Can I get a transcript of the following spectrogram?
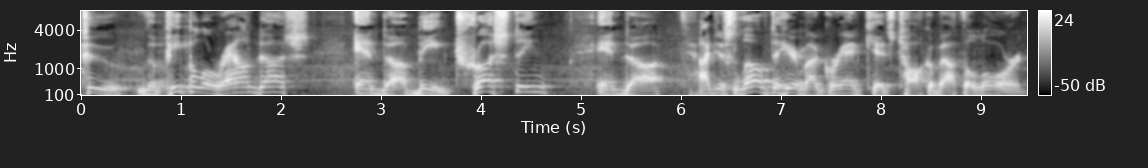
to the people around us and uh, being trusting. And uh, I just love to hear my grandkids talk about the Lord.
